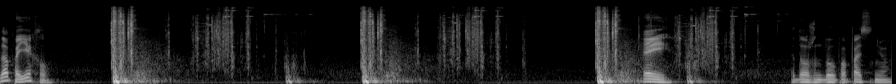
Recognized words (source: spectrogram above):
Да, поехал. Эй. Я должен был попасть в него.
